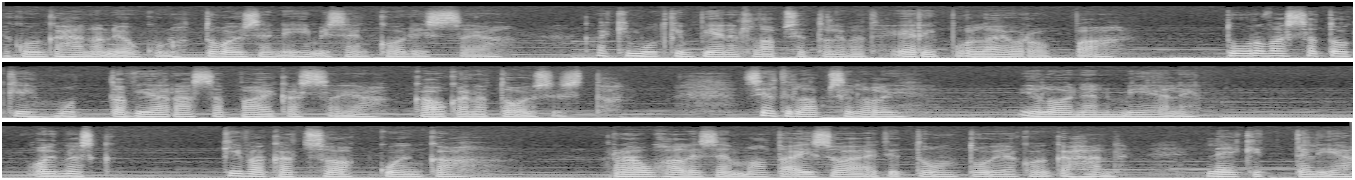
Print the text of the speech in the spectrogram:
ja kuinka hän on jonkun toisen ihmisen kodissa ja kaikki muutkin pienet lapset olivat eri puolilla Eurooppaa. Turvassa toki, mutta vieraassa paikassa ja kaukana toisistaan. Silti lapsilla oli iloinen mieli. Oli myös kiva katsoa, kuinka rauhallisemmalta isoäiti tuntui ja kuinka hän leikitteli ja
